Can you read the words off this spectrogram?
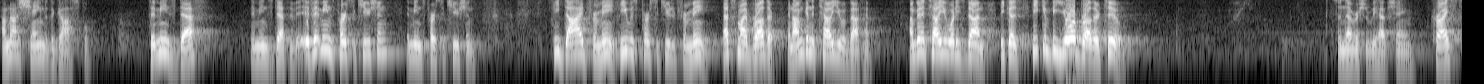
I'm not ashamed of the gospel. If it means death, it means death. If it means persecution, it means persecution. He died for me. He was persecuted for me. That's my brother, and I'm going to tell you about him. I'm going to tell you what he's done because he can be your brother too. So never should we have shame. Christ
